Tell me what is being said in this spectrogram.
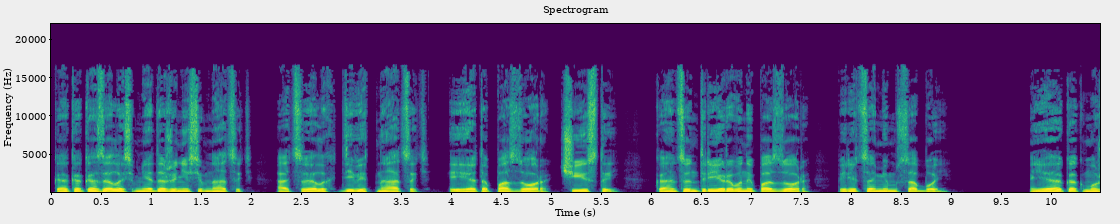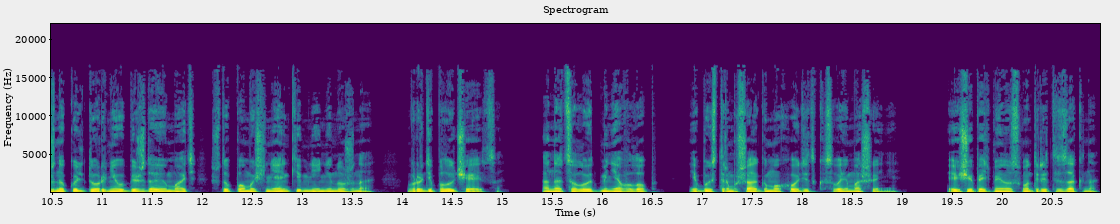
Как оказалось, мне даже не 17, а целых 19. И это позор, чистый, концентрированный позор перед самим собой. Я как можно культурнее убеждаю мать, что помощь няньки мне не нужна. Вроде получается. Она целует меня в лоб и быстрым шагом уходит к своей машине. Еще пять минут смотрит из окна,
